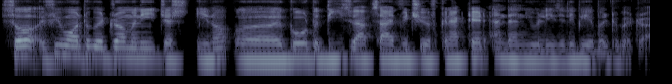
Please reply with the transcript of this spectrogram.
So if you want to withdraw money, just you know uh, go to these website which you have connected, and then you will easily be able to withdraw.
